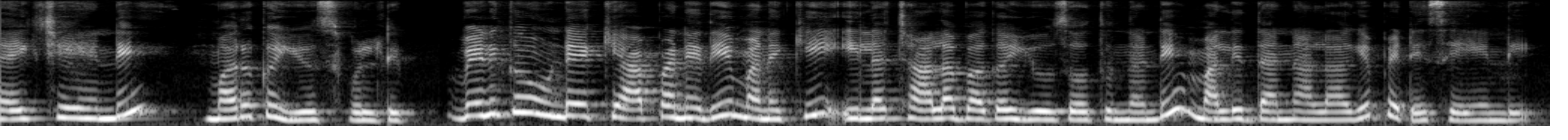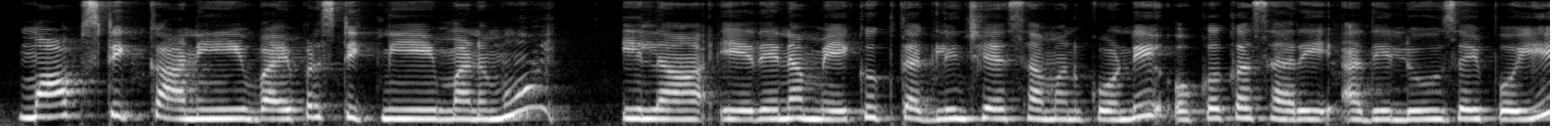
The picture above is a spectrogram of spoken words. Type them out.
లైక్ చేయండి. మరొక యూస్ఫుల్ టిప్ వెనుక ఉండే క్యాప్ అనేది మనకి ఇలా చాలా బాగా యూజ్ అవుతుందండి. మళ్ళీ దాన్ని అలాగే పెట్టేసేయండి. మాప్ స్టిక్ కానీ వైపర్ స్టిక్ని మనము ఇలా ఏదైనా మేకుకు తగిలించేసామనుకోండి ఒక్కొక్కసారి అది లూజ్ అయిపోయి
